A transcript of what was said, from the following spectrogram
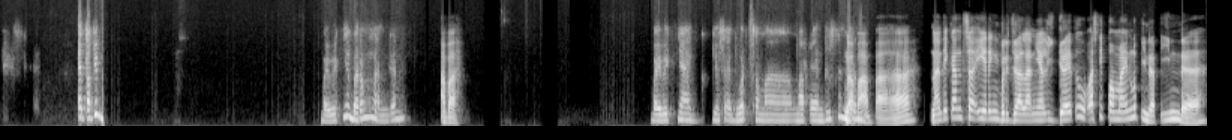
eh, tapi bye week-nya barengan kan? Apa? Bye week-nya Gus Edwards sama Mark Andrews kan nggak barengan. apa-apa. Nanti kan seiring berjalannya liga itu pasti pemain lu pindah-pindah.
